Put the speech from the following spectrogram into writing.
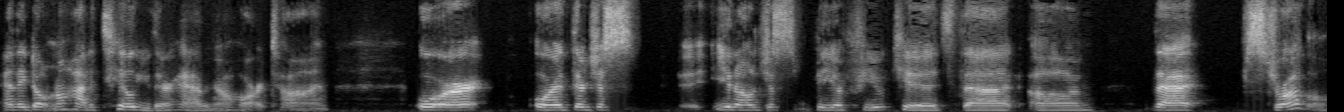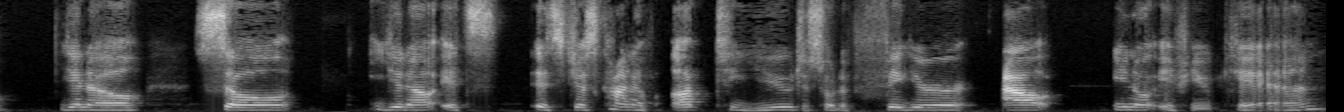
and they don't know how to tell you they're having a hard time. Or or they're just you know just be a few kids that um, that struggle you know so you know it's it's just kind of up to you to sort of figure out you know if you can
